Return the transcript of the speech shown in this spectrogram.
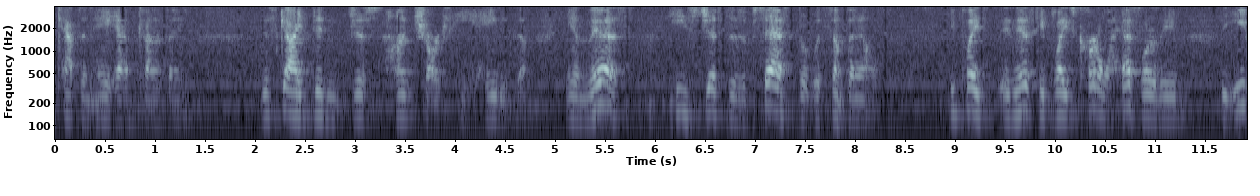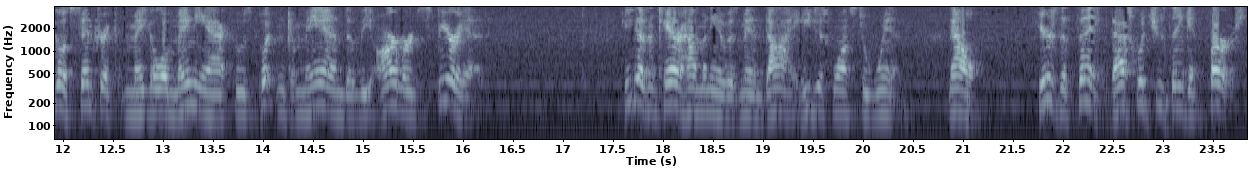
Captain Ahab kind of thing. This guy didn't just hunt sharks; he hated them. In this, he's just as obsessed, but with something else. He plays in this. He plays Colonel Hessler, the the egocentric megalomaniac who's put in command of the armored spearhead. He doesn't care how many of his men die. He just wants to win. Now, here's the thing. That's what you think at first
